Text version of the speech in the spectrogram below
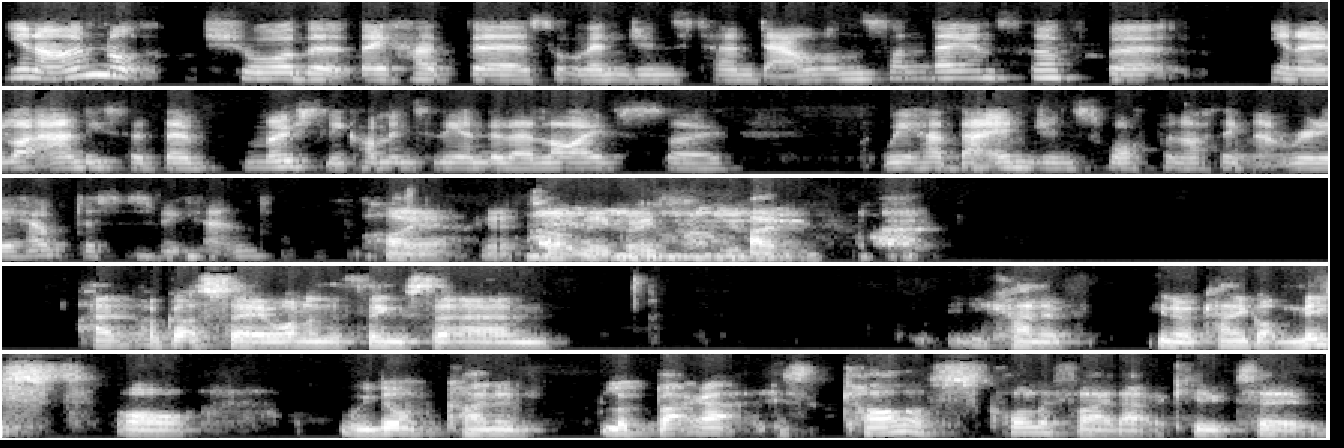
you know i'm not sure that they had their sort of engines turned down on sunday and stuff but you know like andy said they're mostly coming to the end of their lives so we had that engine swap and i think that really helped us this weekend oh yeah, yeah, totally agree. I, I, I've got to say, one of the things that um, you kind of, you know, kind of got missed, or we don't kind of look back at, is Carlos qualified out of Q2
